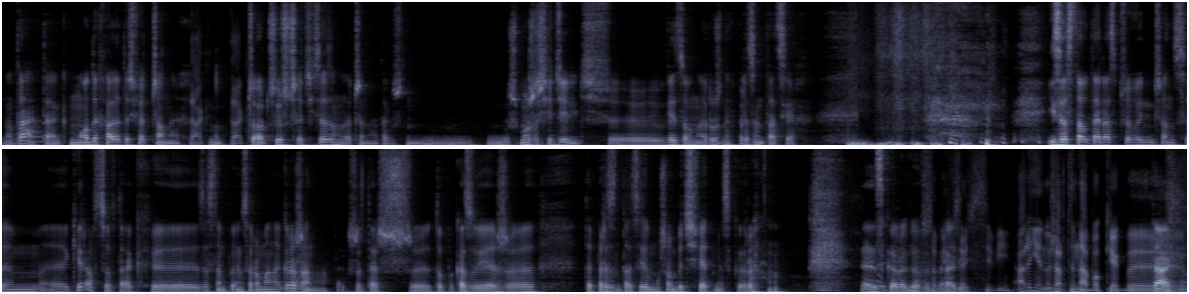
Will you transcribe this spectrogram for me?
No tak, tak. Młodych, ale doświadczonych. Tak, no, tak. George już trzeci sezon zaczyna, także już może się dzielić yy, wiedzą na różnych prezentacjach. I został teraz przewodniczącym yy, kierowców, tak? Yy, Zastępując Romana Grożana. Także też to pokazuje, że te prezentacje muszą być świetne, skoro, skoro go wybrali. CV. Ale nie, no żarty na bok, jakby Tak, no,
